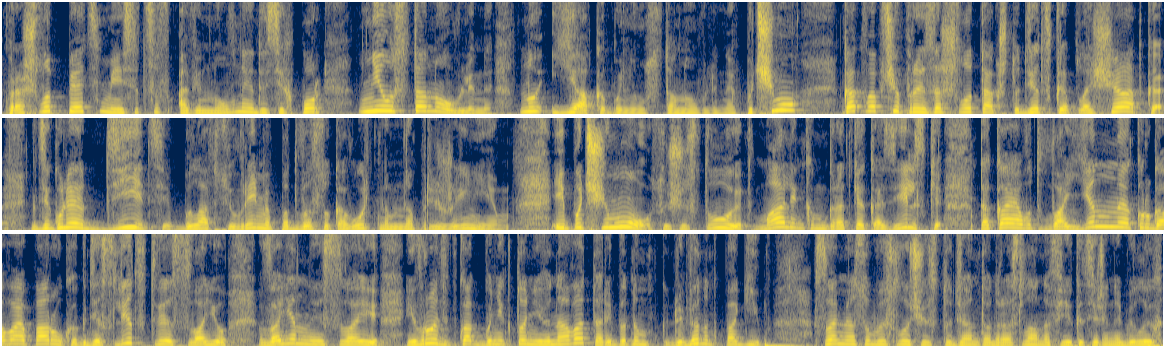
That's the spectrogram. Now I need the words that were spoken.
Прошло пять месяцев, а виновные до сих пор не установлены, ну якобы не установлены. Почему? Как вообще произошло так, что детская площадка, где гуляют дети, была все время под высоковольтным напряжением? И почему существует в маленьком городке Козельске такая вот военная круговая порука, где следствие свое, военные свои. И вроде как бы никто не виноват, а ребенок, ребенок погиб. С вами особый случай. Студия Антон Росланов, Екатерина Белых.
